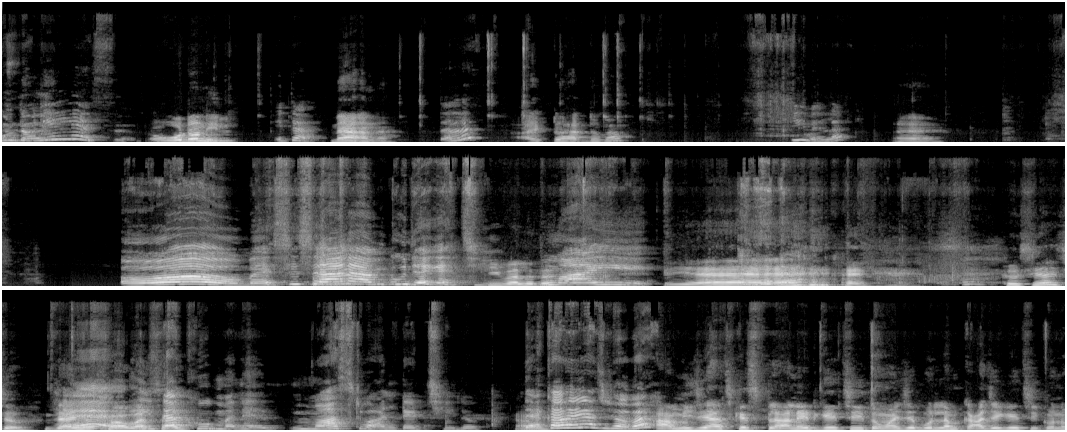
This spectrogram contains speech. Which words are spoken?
ওটা নিলে এসছো? ওডো নীল। এটা? না না। তাহলে? আর একটু হাত ঢোকাও। কি বেলা? হ্যাঁ। ও বেশি সান আমি বুঝে গেছি। কি বলো তো? মাই Yeah! খুশি হয়েছো? যাই হোক সবার হ্যাঁ, এটা খুব মানে মাস্ট ওয়ান্টেড ছিল। দেখা হয়ে গেছে সবার? আমি যে আজকে স্প্লানেট গেছি তোমায় যে বললাম কাজে গেছি কোনো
